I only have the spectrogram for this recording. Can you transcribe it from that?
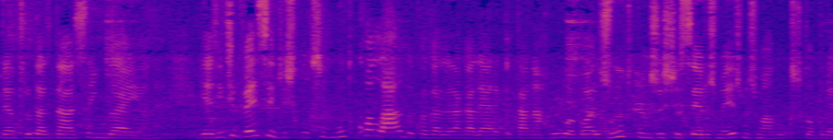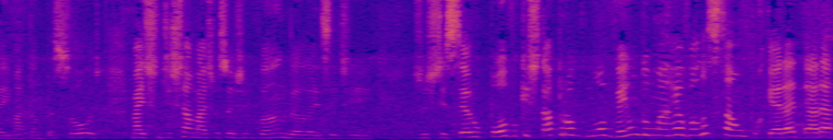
dentro da, da Assembleia. Né? E a gente vê esse discurso muito colado com a galera, a galera que está na rua agora, junto com os justiceiros mesmo, os malucos que estão por aí matando pessoas, mas de chamar as pessoas de vândalas e de justiceiro, o povo que está promovendo uma revolução, porque era, era,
